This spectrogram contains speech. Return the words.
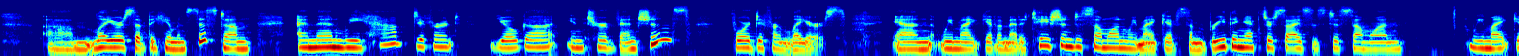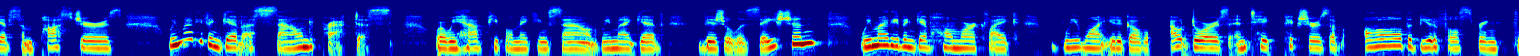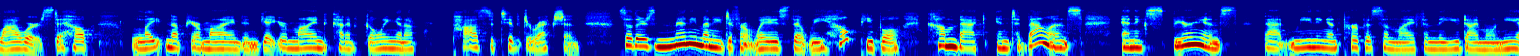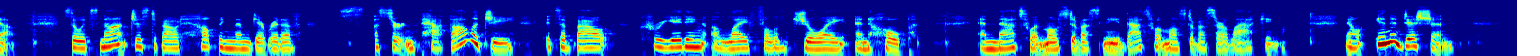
um, layers of the human system. And then we have different yoga interventions for different layers. And we might give a meditation to someone, we might give some breathing exercises to someone we might give some postures. We might even give a sound practice where we have people making sound. We might give visualization. We might even give homework like we want you to go outdoors and take pictures of all the beautiful spring flowers to help lighten up your mind and get your mind kind of going in a positive direction. So there's many many different ways that we help people come back into balance and experience that meaning and purpose in life in the eudaimonia. So it's not just about helping them get rid of a certain pathology, it's about creating a life full of joy and hope. And that's what most of us need. That's what most of us are lacking. Now, in addition,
